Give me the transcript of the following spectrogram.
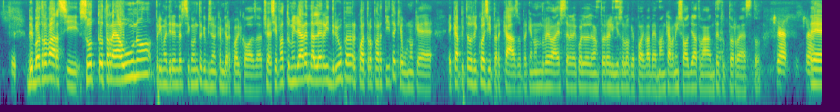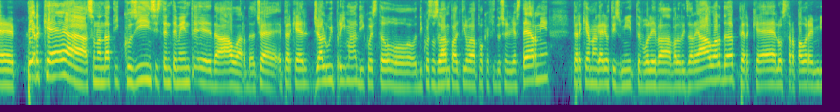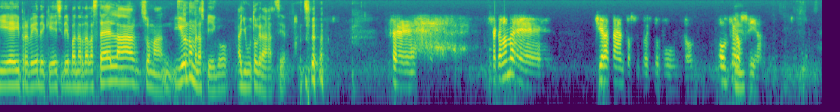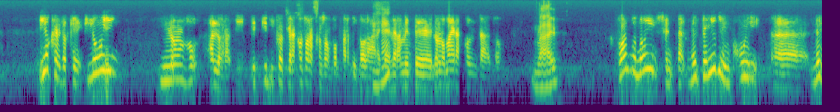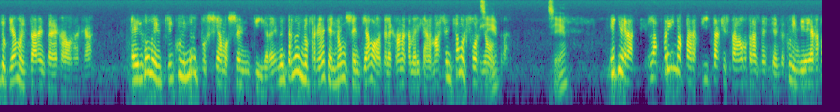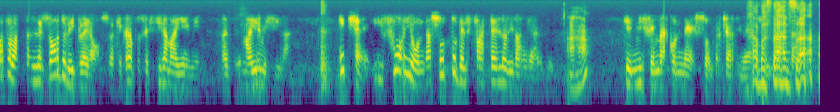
Debba trovarsi sotto 3 a 1 prima di rendersi conto che bisogna cambiare qualcosa. Cioè si è fatto umiliare da Larry Drew per quattro partite che è uno che è, è capitato lì quasi per caso perché non doveva essere quell'allenatore lì, solo che poi vabbè mancavano i soldi a Atlanta e tutto il resto. Certo, certo. Eh, perché ah, sono andati così insistentemente da Howard? Cioè, è perché già lui prima di questo, di questo slump al tiro aveva poca fiducia negli esterni? Perché magari Otis Smith voleva valorizzare Howard? Perché lo Star Power NBA prevede che si debba andare dalla stella? Insomma, io non me la spiego. Aiuto, grazie. Eh, secondo me gira tanto su questo punto, ovvero Mm. sia, io credo che lui non vo- allora ti, ti- dico ti racconto una cosa un po' particolare Mhm. che veramente non l'ho mai raccontato. Vai. Quando noi senta- nel periodo in cui eh, noi dobbiamo entrare in telecronaca è il momento in cui noi possiamo sentire, mentre noi praticamente non sentiamo la telecronaca americana, ma sentiamo il fuori Sì. onda. Sì. ed era la prima partita che stavamo trasmettendo, quindi era proprio la- l'esordio dei playoffs, che credo fosse Sila Miami, Miami Sila. E c'è il fuori onda sotto del fratello di Van Gundy, Ah, che mi sembra connesso per certi versi. abbastanza.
